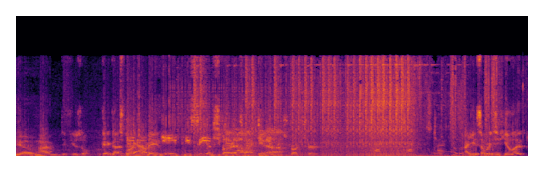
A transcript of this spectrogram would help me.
Yep. I'm defusal. Okay, guys, Get out of the. APC and start attacking get out. infrastructure. Attack, attack this target. I need somebody to heal it.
